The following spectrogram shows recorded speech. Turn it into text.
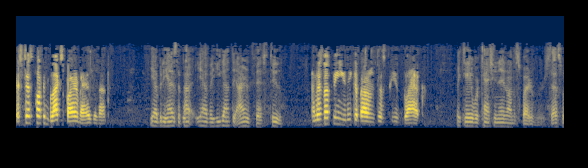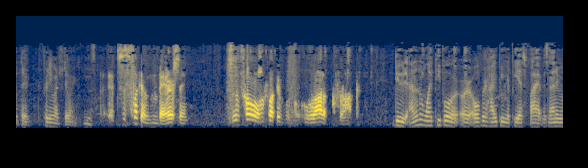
It's just fucking Black Spider-Man, isn't it? yeah, but he has the power. Yeah, but he got the Iron Fist too. And there's nothing unique about him, just he's black. Like, hey, we're cashing in on the Spider Verse. That's what they're pretty much doing. It's just fucking embarrassing. This whole fucking lot of crock. Dude, I don't know why people are, are overhyping the PS5. It's not even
